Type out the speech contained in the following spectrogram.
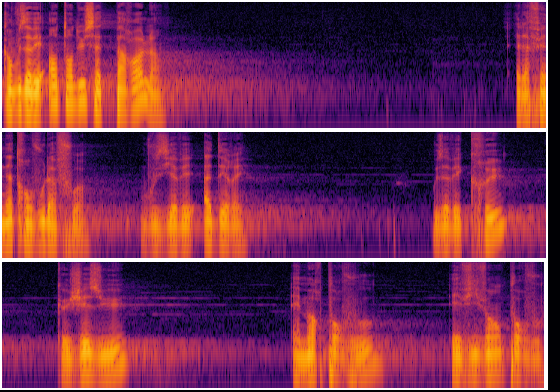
quand vous avez entendu cette parole, elle a fait naître en vous la foi. Vous y avez adhéré. Vous avez cru que Jésus est mort pour vous et vivant pour vous.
